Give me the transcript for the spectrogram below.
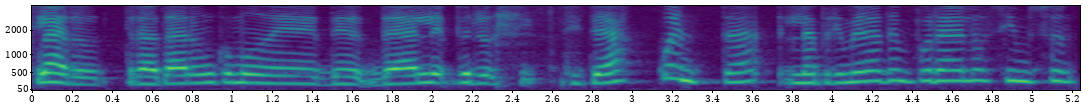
Claro, trataron como de, de- de darle, pero si, si te das cuenta, la primera temporada de Los Simpsons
